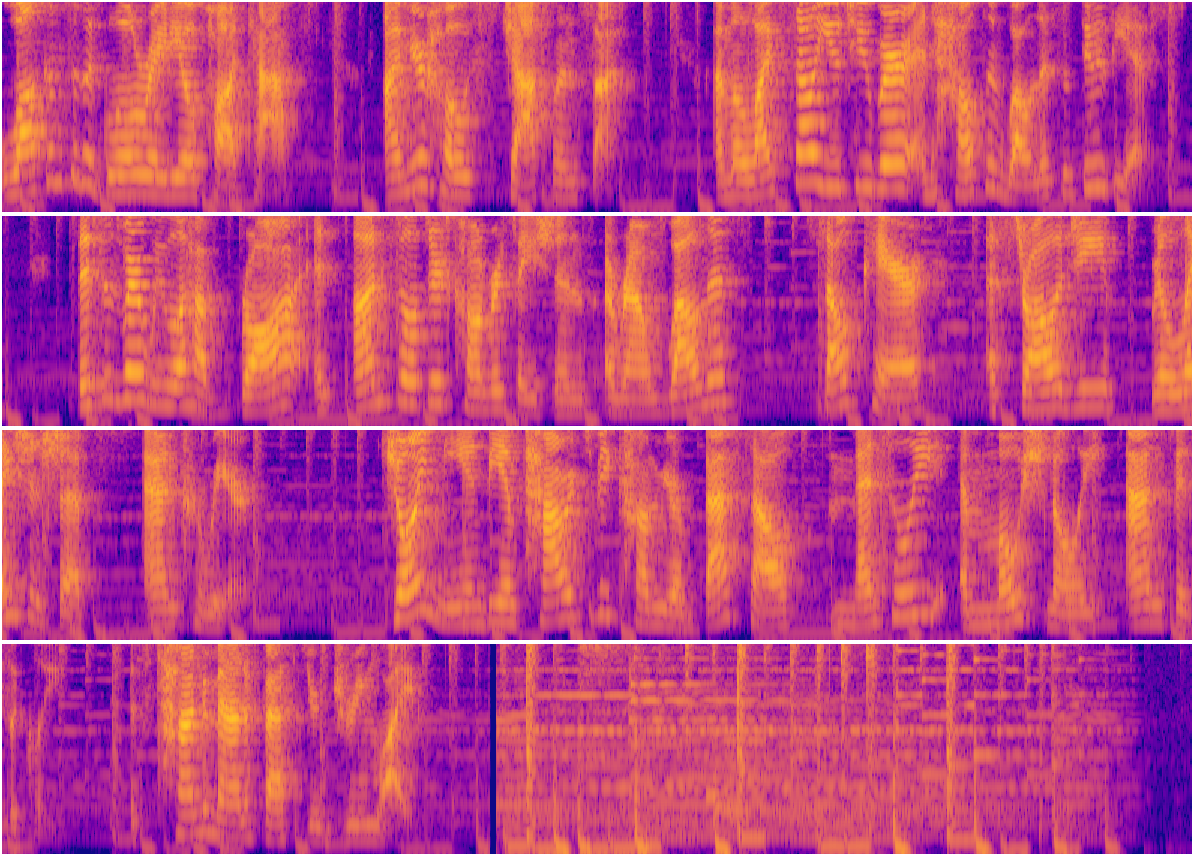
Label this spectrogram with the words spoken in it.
Welcome to the Glow Radio podcast. I'm your host, Jacqueline Sun. I'm a lifestyle YouTuber and health and wellness enthusiast. This is where we will have raw and unfiltered conversations around wellness, self care, astrology, relationships, and career. Join me and be empowered to become your best self mentally, emotionally, and physically. It's time to manifest your dream life.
